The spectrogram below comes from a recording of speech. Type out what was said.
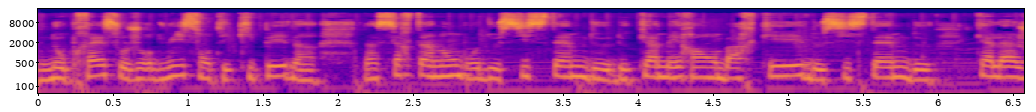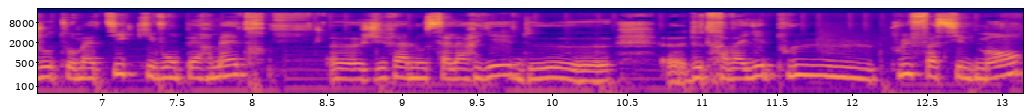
nos presses aujourd'hui sont équipées d'un certain nombre de systèmes de, de, caméras embarquées, de systèmes de calage automatique qui vont permettre, euh, j'irai à nos salariés de, euh, de travailler plus, plus facilement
